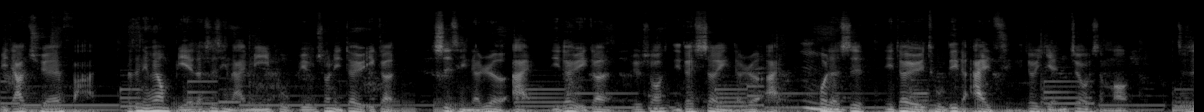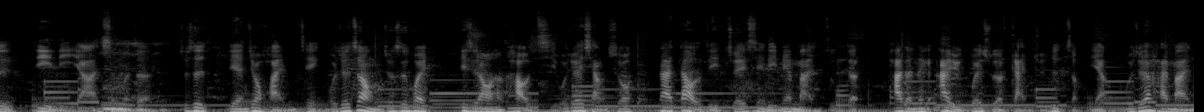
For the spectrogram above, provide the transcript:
比较缺乏，可是你会用别的事情来弥补，比如说你对于一个事情的热爱，你对于一个，比如说你对摄影的热爱，或者是你对于土地的爱情，你就研究什么，就是地理啊什么的，就是研究环境。我觉得这种就是会一直让我很好奇，我就会想说，那到底追星里面满足的他的那个爱与归属的感觉是怎么样？我觉得还蛮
